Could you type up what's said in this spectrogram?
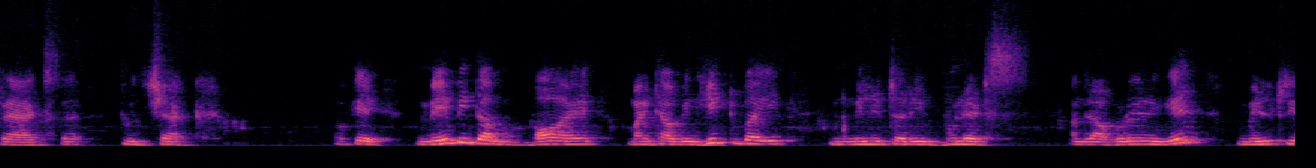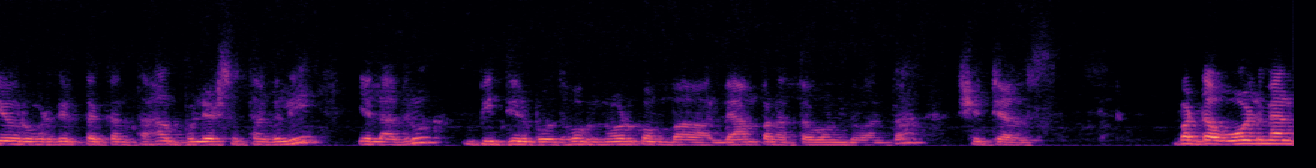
tracks to check okay maybe the boy might have been hit by military bullets ಅಂದರೆ ಆ ಹುಡುಗನಿಗೆ ಮಿಲಿಟ್ರಿಯವರು ಹೊಡೆದಿರ್ತಕ್ಕಂತಹ ಬುಲೆಟ್ಸ್ ತಗಲಿ ಎಲ್ಲಾದರೂ ಬಿದ್ದಿರ್ಬೋದು. ಹೋಗಿ ನೋಡ್ಕೊಂಬ ಲ್ಯಾಂಪನ್ನು ತಗೊಂಡು ಅಂತ she tells but the old man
